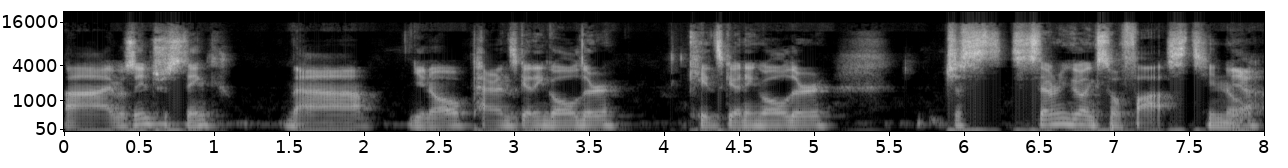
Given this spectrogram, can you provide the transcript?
Uh, it was interesting. Uh, you know, parents getting older, kids getting older. Just everything going so fast. You know, Yeah.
